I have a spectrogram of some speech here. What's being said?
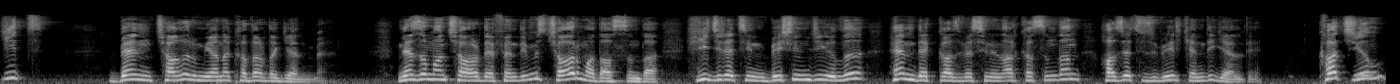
git ben çağırmayana kadar da gelme. Ne zaman çağırdı Efendimiz? Çağırmadı aslında. Hicretin 5. yılı Hendek gazvesinin arkasından Hazreti Zübeyir kendi geldi. Kaç yıl?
